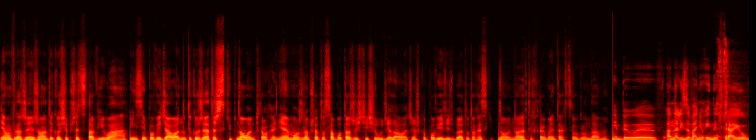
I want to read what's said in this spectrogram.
Ja mam wrażenie, że ona tylko się przedstawiła i nic nie powiedziała. No tylko, że ja też skipnąłem trochę, nie? Może na przykład o sabotażyście się udzielała. Ciężko powiedzieć, bo ja to trochę skipnąłem, no ale w tych fragmentach, co oglądamy. nie były w analizowaniu innych krajów.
